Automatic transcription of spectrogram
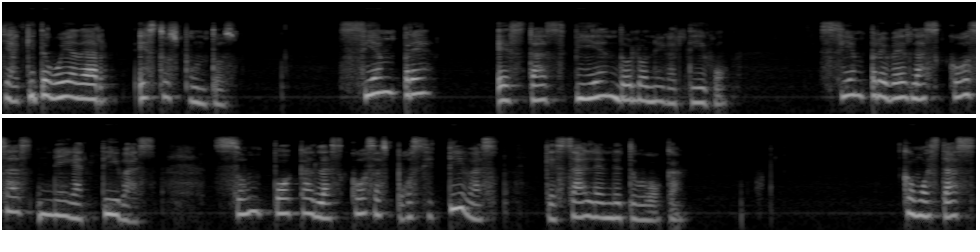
Y aquí te voy a dar estos puntos. Siempre estás viendo lo negativo. Siempre ves las cosas negativas. Son pocas las cosas positivas que salen de tu boca. ¿Cómo estás?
